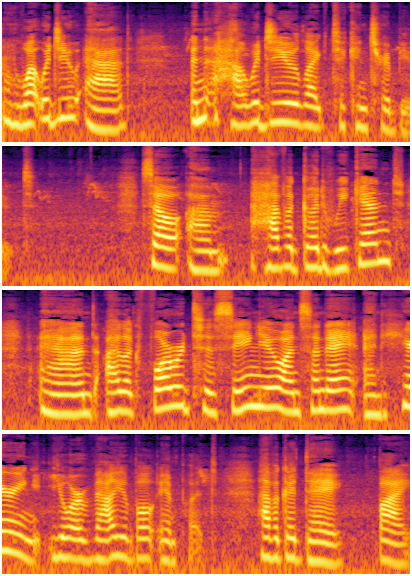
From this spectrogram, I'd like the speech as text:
What would you add? And how would you like to contribute? So um, have a good weekend and I look forward to seeing you on Sunday and hearing your valuable input. Have a good day. Bye.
